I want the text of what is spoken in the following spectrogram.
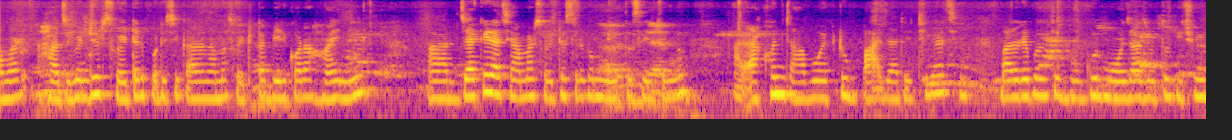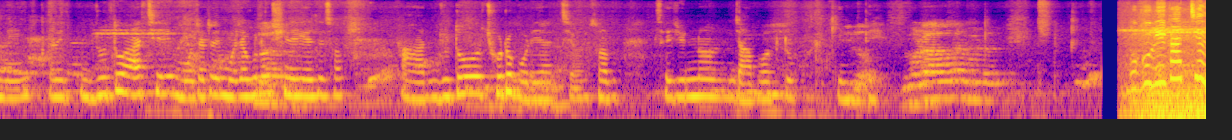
আমার হাজব্যান্ডের সোয়েটার পরেছি কারণ আমার সোয়েটারটা বের করা হয়নি। আর জ্যাকেট আছে আমার সোয়েটার সেরকম নেই তো সেই জন্য। আর এখন যাব একটু বাজারে ঠিক আছে? বাজারে বলতে বুকুর মোজা জুতো কিছুই নেই। মানে জুতো আছে মোজাটা মোজাগুলো ছিঁড়ে গেছে সব। আর জুতো ছোট পড়ে যাচ্ছে সব। সেই জন্য যাব একটু কিনতে। বুকু কি খাচ্ছিস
